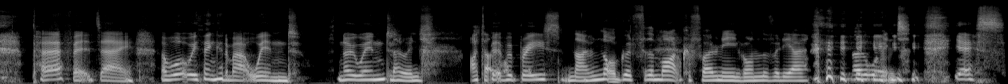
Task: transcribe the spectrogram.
Perfect day. And what are we thinking about wind? No wind? No wind. I don't Bit of a breeze? No, not good for the microphone either on the video. No wind. yes,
